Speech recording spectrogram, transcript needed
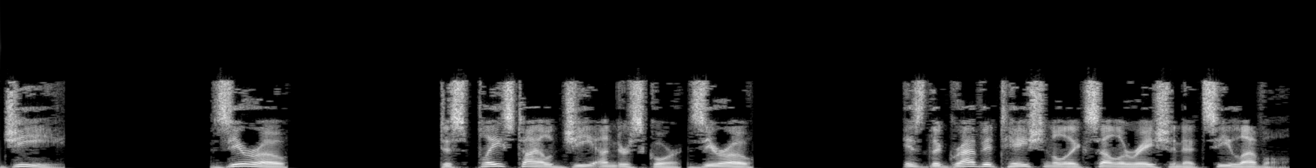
G zero display style G underscore zero is the gravitational acceleration at sea level.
